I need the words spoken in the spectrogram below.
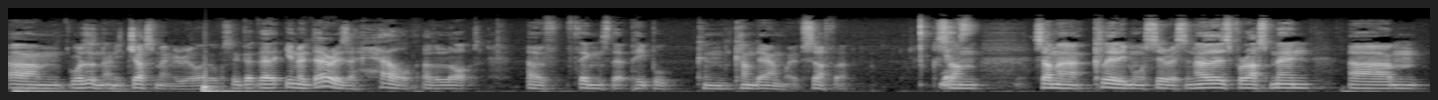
um, well, it doesn't only just make me realise, obviously, but that you know, there is a hell of a lot of things that people can come down with, suffer. Yes. Some, some are clearly more serious than others. For us men, um,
